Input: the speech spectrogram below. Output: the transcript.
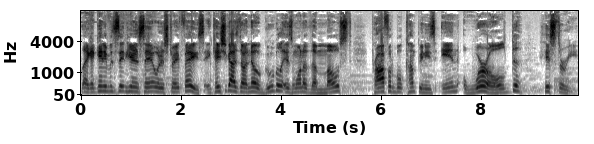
like I can't even sit here and say it with a straight face. In case you guys don't know, Google is one of the most profitable companies in world history.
